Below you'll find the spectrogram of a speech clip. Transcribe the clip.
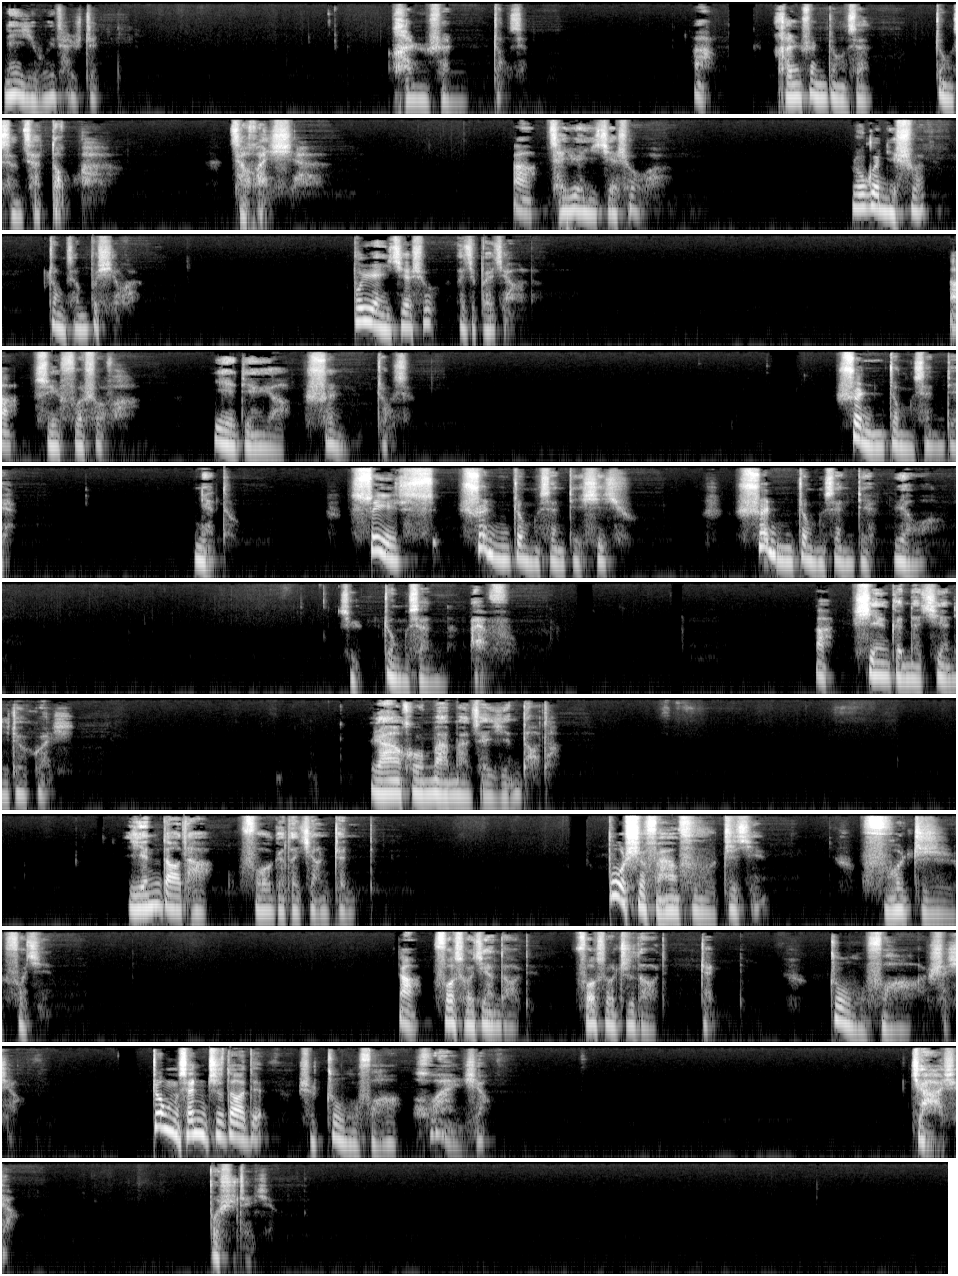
你以为它是真的？恒顺众生，恒顺众生，众生才懂啊，才欢喜啊，啊，才愿意接受啊。如果你说众生不喜欢、不愿意接受，那就白讲了。啊，所以佛说法一定要顺众生，顺众生的念头，随顺顺众生的需求，顺众生的愿望，去众生爱护啊，先跟他建立这个关系。然后慢慢再引导他，引导他，佛给他讲真的，不是凡夫之见，佛知佛见。啊，佛所见到的，佛所知道的，真的，诸法实相；众生知道的是诸法幻象。假象不是真相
